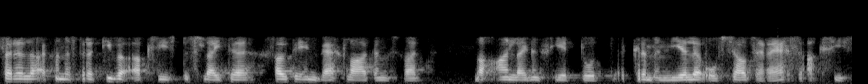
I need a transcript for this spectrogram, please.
vir hulle administratiewe aksies, besluite, foute en weglatings wat mag aanleiding gee tot kriminele of selfs regsaksies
